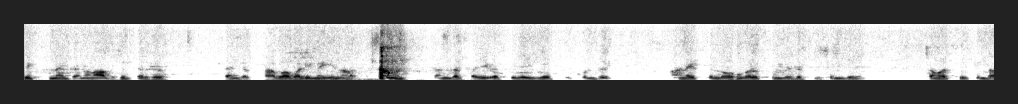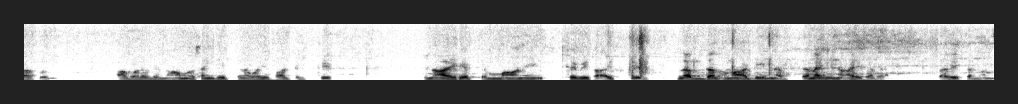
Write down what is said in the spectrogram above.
விக்ன கணநாத சித்தர்கள் தங்கள் தவ வலிமையினால் தங்கள் சைவத்திலே ஏற்றுக்கொண்டு அனைத்து லோகங்களுக்கும் எடுத்து சென்று சமர்ப்பிக்கின்றார்கள். அவரது நாம சங்கீர்த்தன வழிபாட்டிற்கு விநாயக பெருமானை செவி சாய்த்து நர்த்தனமாடி நர்த்தன விநாயகர் தரிசனம்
